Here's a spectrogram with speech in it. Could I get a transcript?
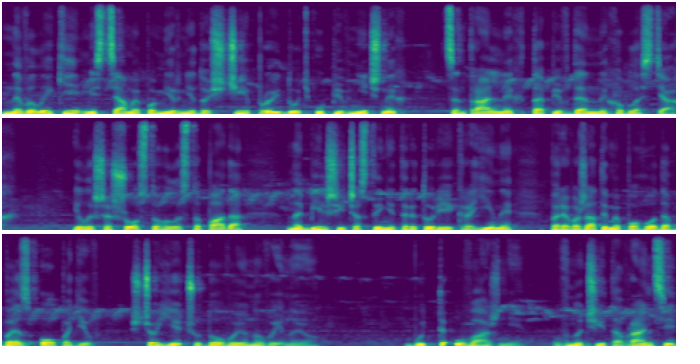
невеликі місцями помірні дощі пройдуть у північних, центральних та південних областях. І лише 6 листопада на більшій частині території країни переважатиме погода без опадів, що є чудовою новиною. Будьте уважні, вночі та вранці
